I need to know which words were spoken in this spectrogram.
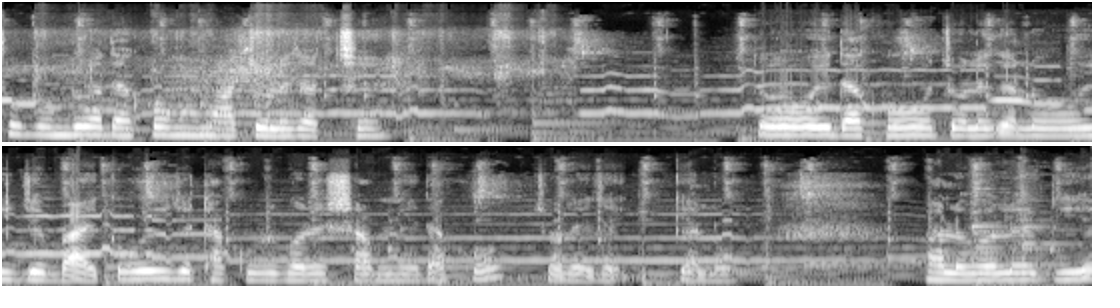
তো বন্ধুরা দেখো, আমার মা চলে যাচ্ছে। তো ওই দেখো চলে গেল ওই যে বাইক, ওই যে ঠাকুর ঘরের সামনে দেখো চলে গেল। ভালো ভালো গিয়ে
